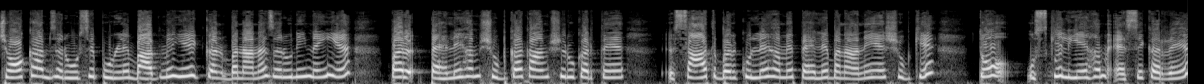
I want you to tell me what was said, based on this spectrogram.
चौक आप ज़रूर से पूर लें। बाद में ये बनाना ज़रूरी नहीं है, पर पहले हम शुभ का काम शुरू करते हैं। सात बरकुल्ले हमें पहले बनाने हैं शुभ के तो उसके लिए हम ऐसे कर रहे हैं।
